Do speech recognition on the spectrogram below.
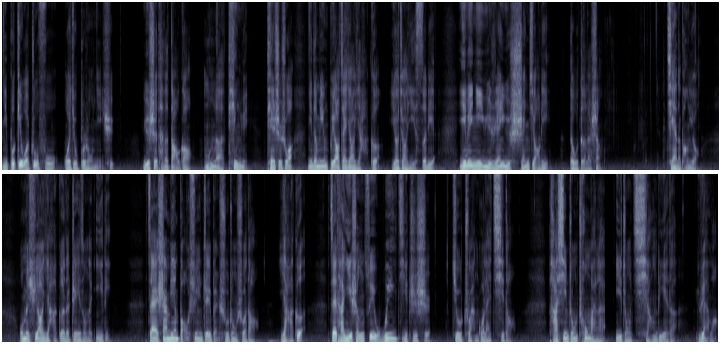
你不给我祝福，我就不容你去。于是他的祷告蒙了听允。天使说：“你的名不要再叫雅各，要叫以色列，因为你与人与神角力都得了胜。”亲爱的朋友，我们需要雅各的这一种的毅力。在《山边宝训》这本书中说道，雅各在他一生最危急之时，就转过来祈祷，他心中充满了一种强烈的愿望。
